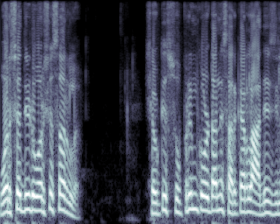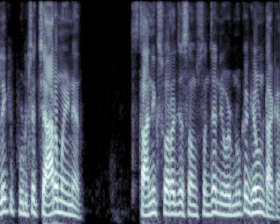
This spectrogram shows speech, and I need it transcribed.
वर्ष दीड वर्ष सरलं. शेवटी सुप्रीम कोर्टाने सरकारला आदेश दिले की पुढच्या चार महिन्यात स्थानिक स्वराज्य संस्थांच्या निवडणुका घेऊन टाका.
